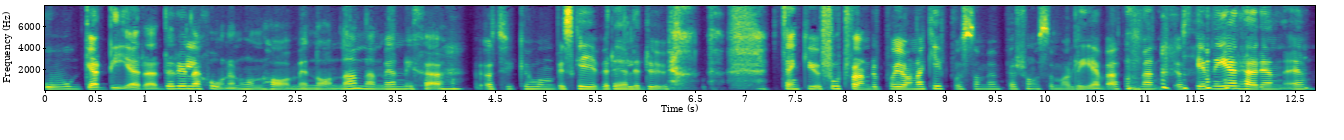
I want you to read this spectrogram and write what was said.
ogarderade relationen hon har med någon annan människa. Mm. Jag tycker hon beskriver det, eller du tänker ju fortfarande på Jana Kippo som en person som har levat. Men jag skrev ner här en, en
